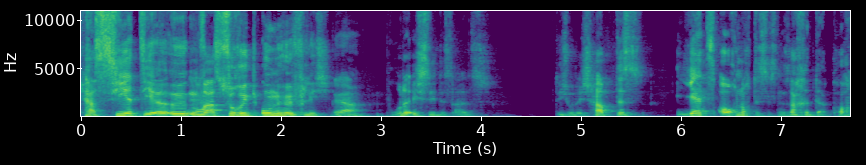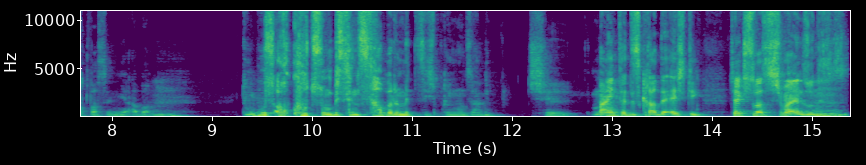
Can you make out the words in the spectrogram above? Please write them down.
kassiert dir irgendwas zurück, unhöflich. Ja. Bruder, ich sehe das als dich oder ich habe das jetzt auch noch, das ist eine Sache, da kocht was in mir, aber du musst auch kurz so ein bisschen Sabber mit sich bringen und sagen, chill. Meint er das gerade echt? Checkst du, was ich meine? So dieses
